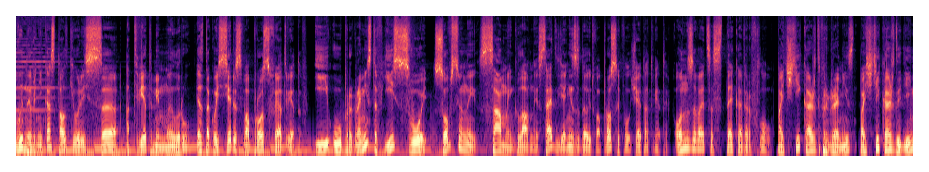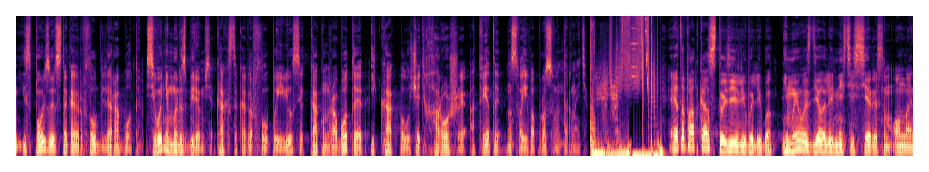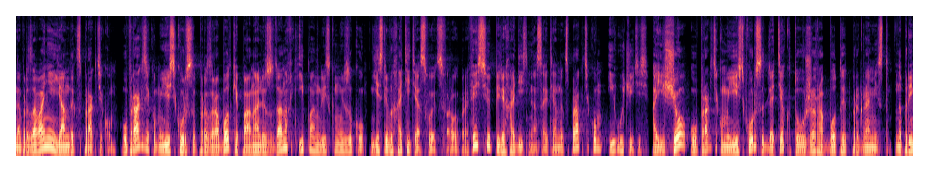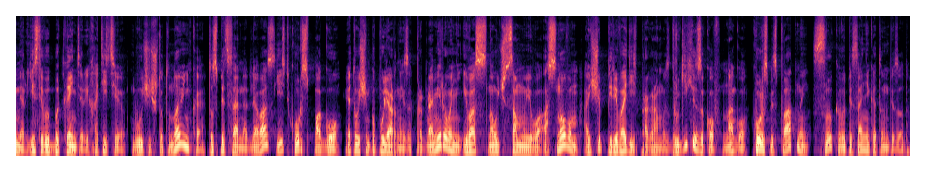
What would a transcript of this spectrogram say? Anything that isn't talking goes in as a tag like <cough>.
Вы наверняка сталкивались с ответами Mail.ru. Это такой сервис вопросов и ответов. И у программистов есть свой собственный, самый главный сайт, где они задают вопросы и получают ответы. Он называется Stack Overflow. Почти каждый программист почти каждый день использует Stack Overflow для работы. Сегодня мы разберемся, как Stack Overflow появился, как он работает и как получать хорошие ответы на свои вопросы в интернете. Это подкаст студии «Либо-либо», и мы его сделали вместе с сервисом онлайн-образования Яндекс Практикум. У Практикума есть курсы по разработке, по анализу данных и по английскому языку. Если вы хотите освоить цифровую профессию, переходите на сайт Яндекс Практикум и учитесь. А еще у Практикума есть курсы для тех, кто уже работает программистом. Например, если вы бэкэндер и хотите выучить что-то новенькое, то специально для вас есть курс по Go. Это очень популярный язык программирования, и вас научат самым его основам, а еще переводить программы с других языков на Go. Курс бесплатный, ссылка в описании к этому эпизоду.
